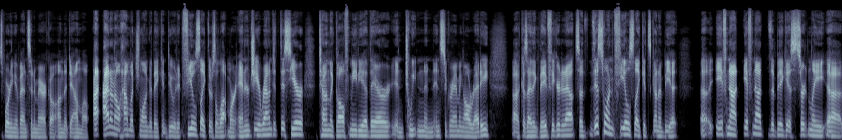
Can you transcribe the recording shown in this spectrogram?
sporting events in America on the down low. I, I don't know how much longer they can do it. It feels like there's a lot more energy around it this year. Ton of the golf media there and tweeting and Instagramming already because uh, I think they've figured it out. So this one feels like it's going to be a, uh, if not if not the biggest, certainly uh,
